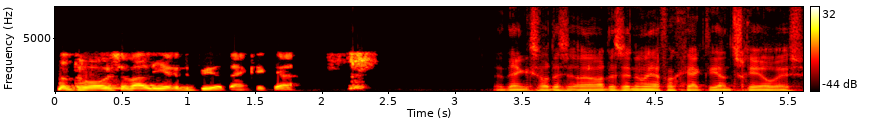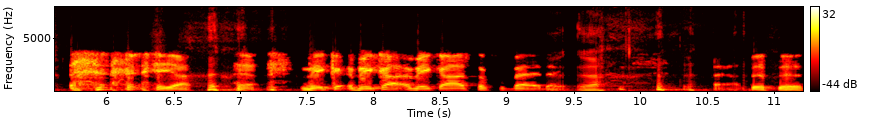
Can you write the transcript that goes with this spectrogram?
dat horen ze wel hier in de buurt, denk ik, ja. Dan denken ze, wat is, wat is er nou weer voor gek die aan het schreeuwen is? ja, ja. WK, WK, WK is toch voorbij, denk ik. Ja. ja dit, uh,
